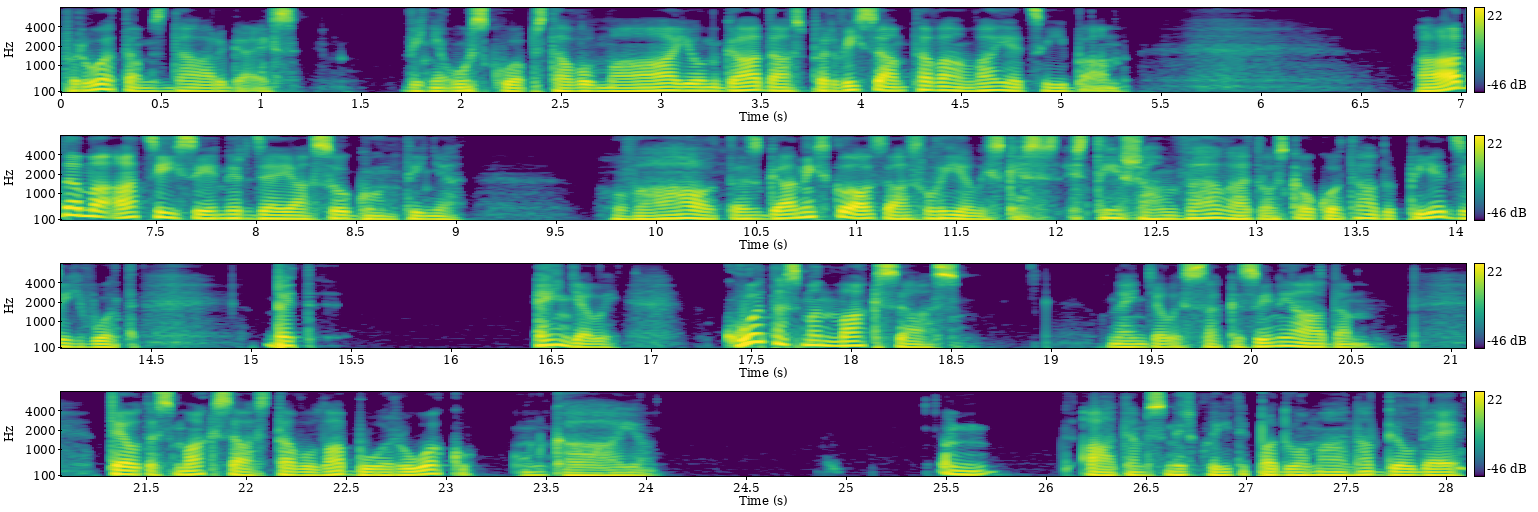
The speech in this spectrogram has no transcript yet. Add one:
protams, dārgais. Viņa uzkops tavu māju un gādās par visām tavām vajadzībām. Ādama acīs iemirdzējās uguntiņa. Vau, tas gan izklausās lieliski, es, es tiešām vēlētos kaut ko tādu piedzīvot, bet, eņģeli, ko tas man maksās? Un eņģelis saka, zini, Ādam, tev tas maksās tavu labo roku un kāju. Un Ādams mirklīti padomā un atbildēja,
